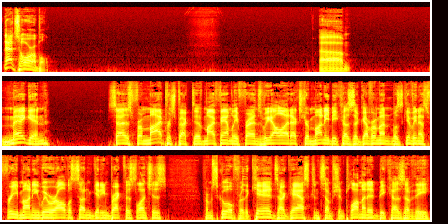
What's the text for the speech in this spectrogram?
That's horrible. Um, Megan says, from my perspective, my family friends, we all had extra money because the government was giving us free money. We were all of a sudden getting breakfast, lunches from school for the kids. Our gas consumption plummeted because of the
